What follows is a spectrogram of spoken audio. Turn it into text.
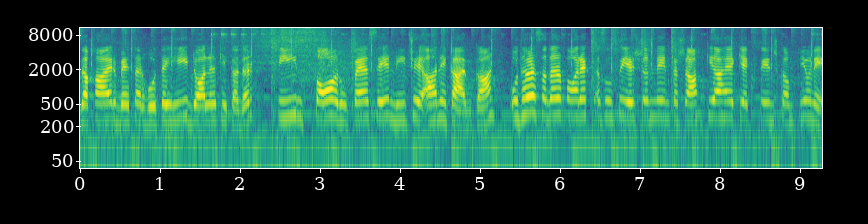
जखायर बेहतर होते ही डॉलर की कदर तीन सौ रुपए से नीचे आने का इम्कान। उधर सदर फॉरेक्स एसोसिएशन ने इंकशाफ किया है कि एक्सचेंज कंपनियों ने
